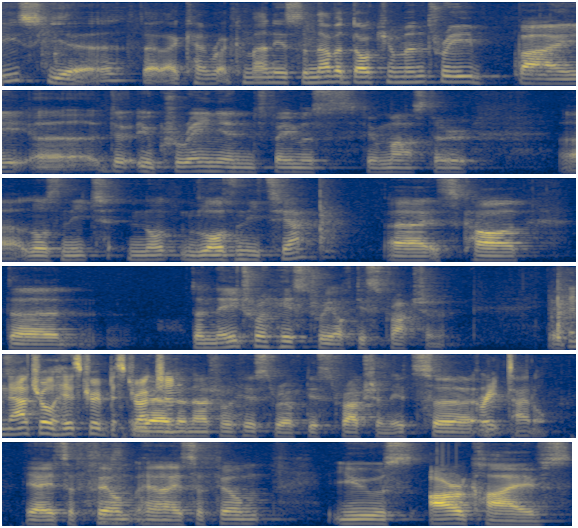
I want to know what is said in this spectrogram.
this year that I can recommend is another documentary by uh, the Ukrainian famous filmmaster uh, Loznich, no, Loznitsa. Uh, it's called the the natural history of destruction. The natural history of Yeah, destruction. the natural history of destruction. It's a Great title. yeah, it's a film. Uh, it's a film use archives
